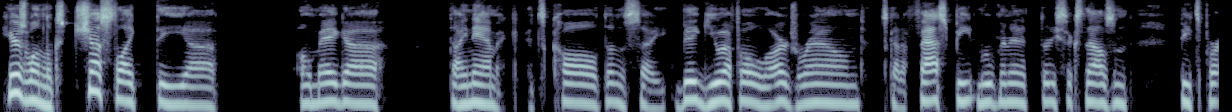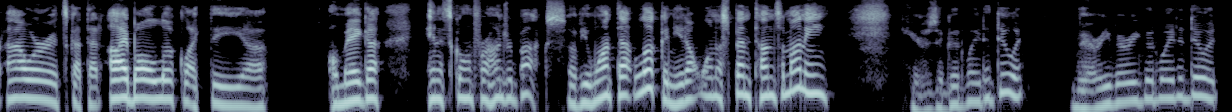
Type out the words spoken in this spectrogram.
Here's one looks just like the uh, Omega Dynamic. It's called, doesn't say, big UFO, large round. It's got a fast beat movement in it, 36,000 beats per hour. It's got that eyeball look like the uh, Omega, and it's going for 100 bucks. So if you want that look and you don't want to spend tons of money, here's a good way to do it. Very, very good way to do it.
